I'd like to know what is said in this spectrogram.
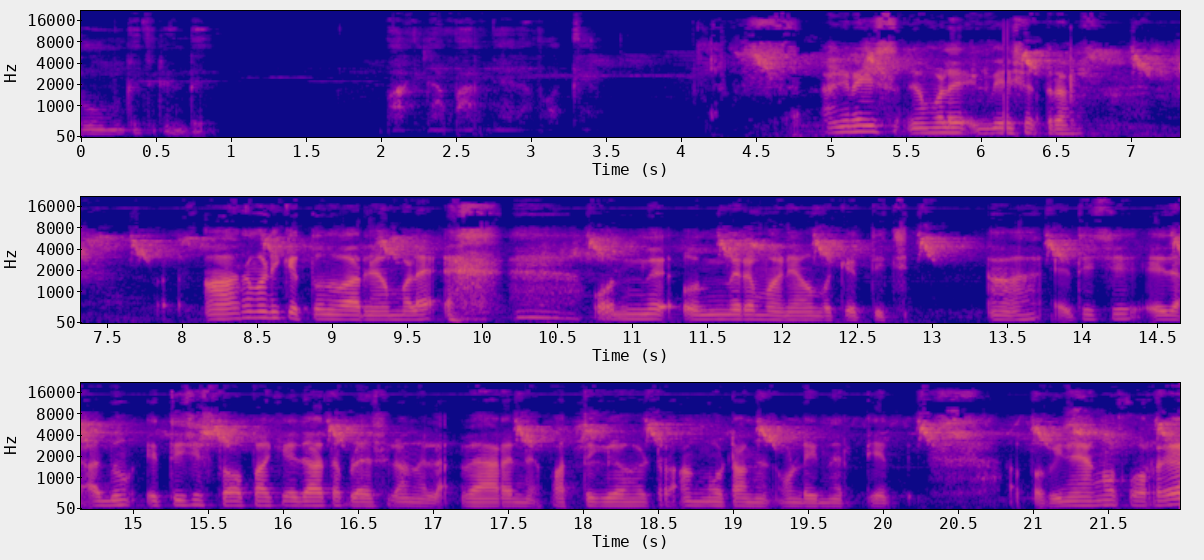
റൂമൊക്കെ എത്തിയിട്ടുണ്ട് ബാക്കി ഞാൻ പറഞ്ഞുതരാം ഓക്കെ അങ്ങനെ നമ്മൾ ഏകദേശം എത്ര? ആറ് മണിക്ക് എത്തുമെന്ന് പറഞ്ഞ് നമ്മളെ. ഒന്ന് ഒന്നര മണിയാകുമ്പോഴേക്ക് എത്തിച്ച്. ആ എത്തിച്ച് അതും എത്തിച്ച് സ്റ്റോപ്പാക്കി യഥാർത്ഥ പ്ലേസിലൊന്നുമല്ല വേറെ തന്നെ പത്ത് കിലോമീറ്റർ അങ്ങോട്ടാണ് കൊണ്ടുപോയി നിർത്തിയത്. അപ്പോൾ പിന്നെ ഞങ്ങൾ കുറേ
